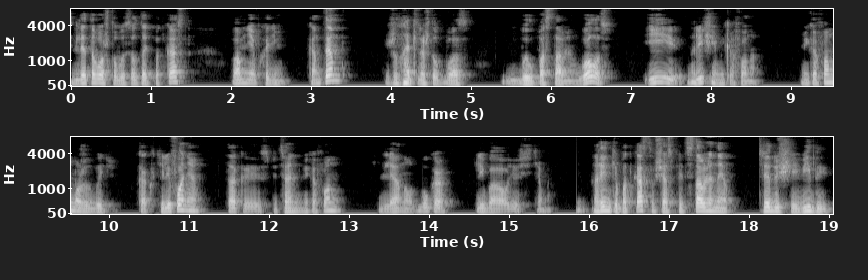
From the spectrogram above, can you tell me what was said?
Для того, чтобы создать подкаст, вам необходим контент, желательно, чтобы у вас был поставлен голос и наличие микрофона. Микрофон может быть как в телефоне, так и специальный микрофон для ноутбука либо аудиосистемы. На рынке подкастов сейчас представлены следующие виды.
